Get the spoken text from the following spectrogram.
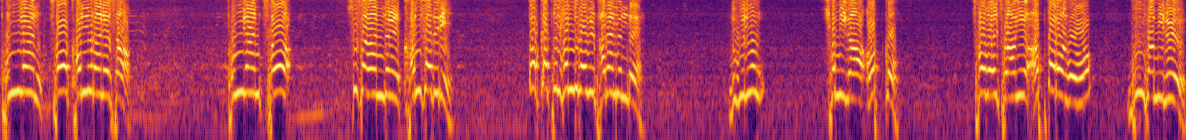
동일한 저 건물 안에서 동일한 저 수사관들 검사들이 똑같은 핸드백을 받았는데 누구는 혐의가 없고 처벌 조항이 없다라고 무혐의를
